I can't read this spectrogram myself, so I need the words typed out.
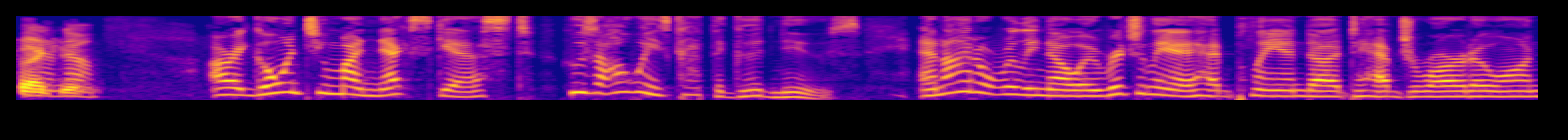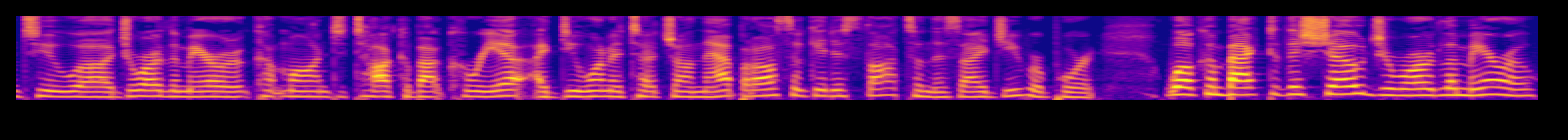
Thank And, you. all right, going to my next guest, who's always got the good news. And I don't really know. Originally, I had planned uh, to have Gerardo on to uh, Gerard Lameiro come on to talk about Korea. I do want to touch on that, but also get his thoughts on this IG report. Welcome back to the show, Gerard Lameiro.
